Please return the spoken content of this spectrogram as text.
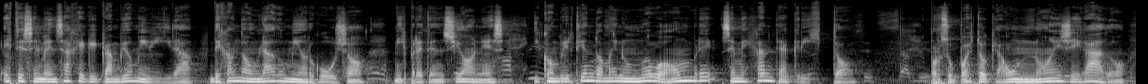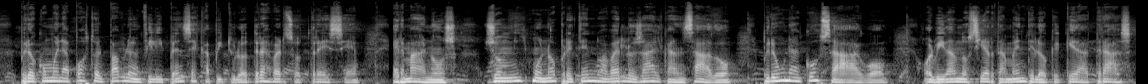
este es el mensaje que cambió mi vida, dejando a un lado mi orgullo, mis pretensiones y convirtiéndome en un nuevo hombre semejante a Cristo. Por supuesto que aún no he llegado, pero como el apóstol Pablo en Filipenses capítulo 3 verso 13, hermanos, yo mismo no pretendo haberlo ya alcanzado, pero una cosa hago, olvidando ciertamente lo que queda atrás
